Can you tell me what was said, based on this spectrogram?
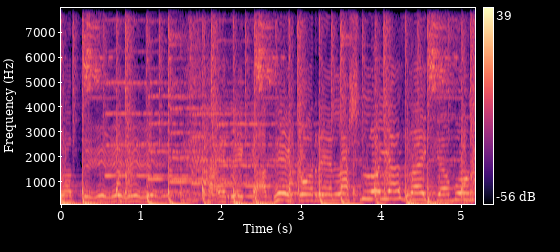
হাতে। রে, কাঁধে করে লাশ লইয়া যায় কেমন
